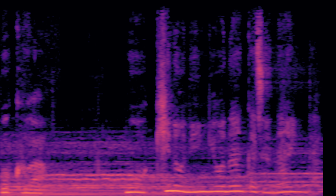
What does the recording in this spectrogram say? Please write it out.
僕はもう木の人形なんかじゃないんだ。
